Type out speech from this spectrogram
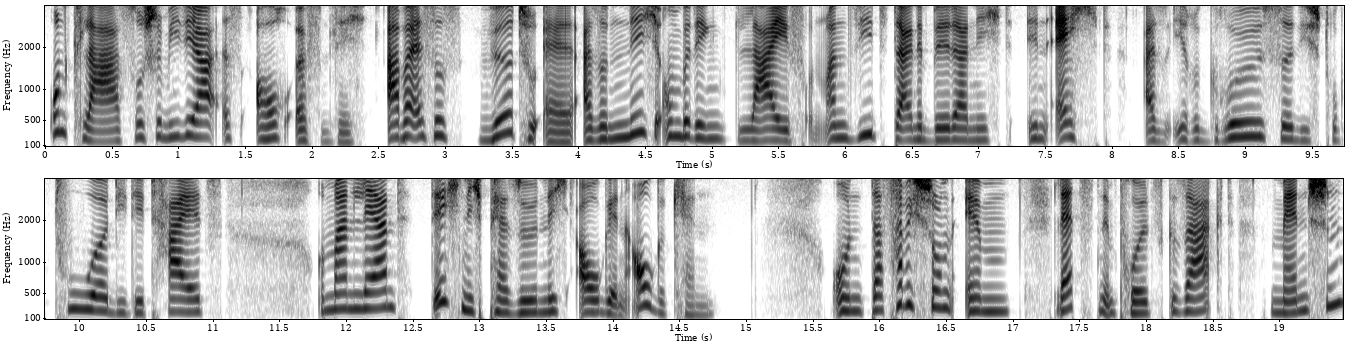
Und klar, Social Media ist auch öffentlich, aber es ist virtuell, also nicht unbedingt live und man sieht deine Bilder nicht in echt, also ihre Größe, die Struktur, die Details und man lernt dich nicht persönlich Auge in Auge kennen. Und das habe ich schon im letzten Impuls gesagt. Menschen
